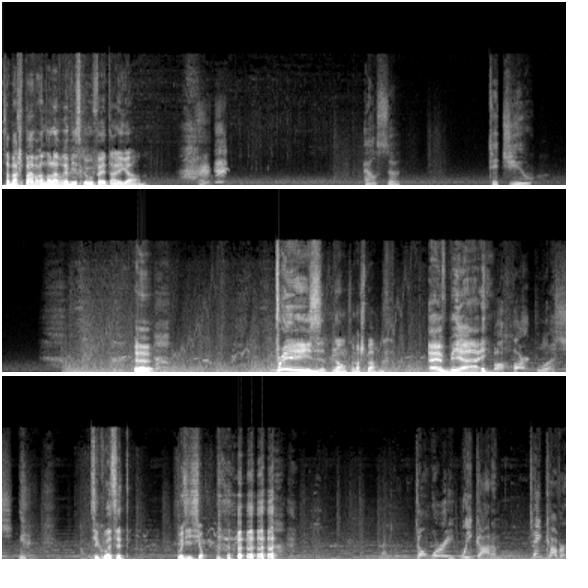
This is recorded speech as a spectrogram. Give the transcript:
Ça marche pas vraiment dans la vraie vie ce que vous faites, hein, les gars. Elsa, did you? Euh. Freeze Non, ça marche pas. FBI The Heartless. C'est quoi cette position Don't worry, we got him. Take cover.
